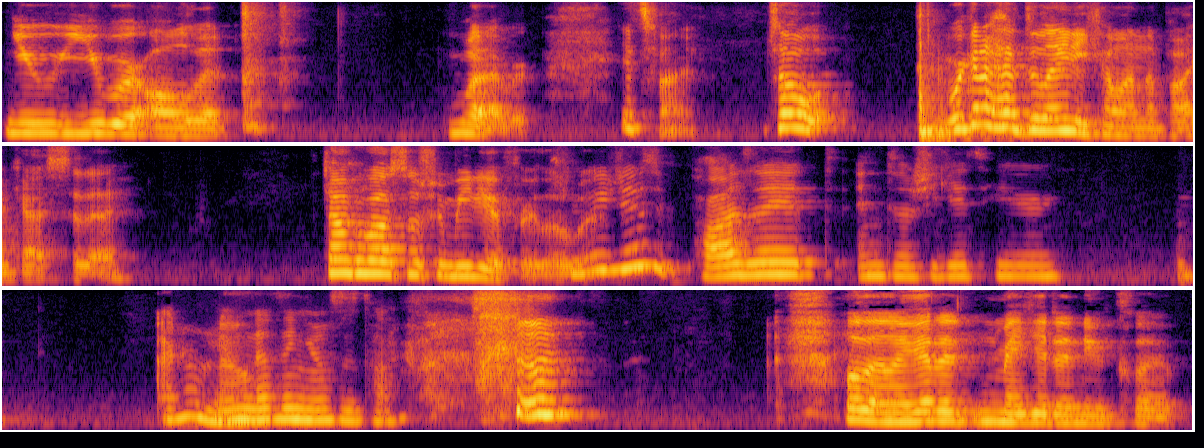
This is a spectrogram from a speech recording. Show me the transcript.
You you were all of it. Whatever, it's fine. So we're gonna have Delaney come on the podcast today. Talk about social media for a little Should bit. we just pause it until she gets here? I don't know. nothing else to talk about. Hold on, I gotta make it a new clip.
